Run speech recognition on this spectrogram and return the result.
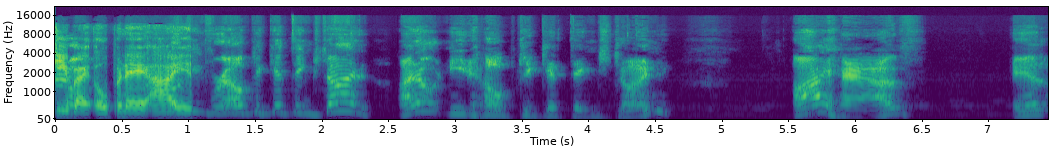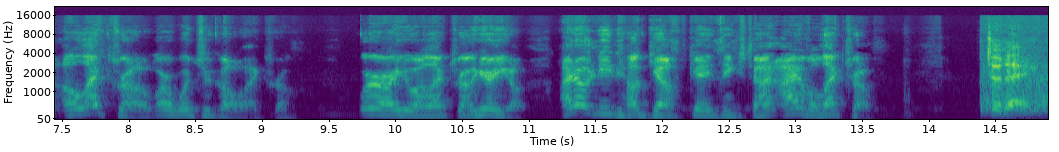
no, no, by no. OpenAI Looking for help to get things done. I don't need help to get things done. I have an Electro. Or would you go, Electro? Where are you, Electro? Here you go. I don't need help getting things done. I have Electro. today.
